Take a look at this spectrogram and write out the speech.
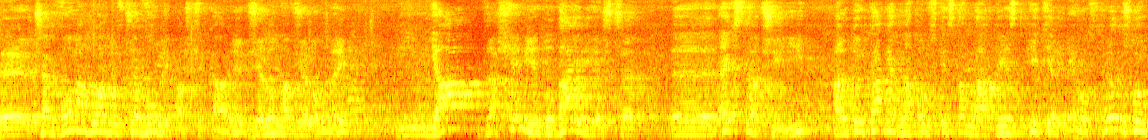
E, czerwona byłaby w czerwonej paście kary, zielona w zielonej. I Ja dla siebie dodaję jeszcze e, ekstra chili, ale to i tak jak na polskie standardy jest piekielnie ostre. Zresztą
